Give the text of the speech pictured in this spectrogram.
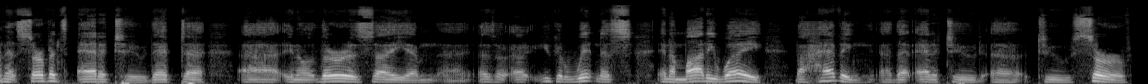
that servant's attitude that uh, uh, you know there is a, um, uh, as a uh, you could witness in a mighty way by having uh, that attitude uh, to serve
